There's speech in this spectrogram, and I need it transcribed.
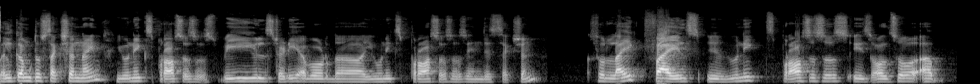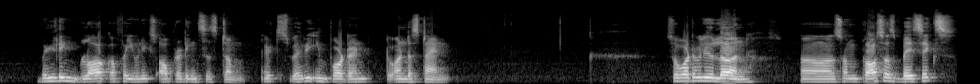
Welcome to section 9 Unix processes. We will study about the Unix processes in this section. So like files, Unix processes is also a building block of a Unix operating system. It's very important to understand. So what will you learn? Uh, some process basics,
